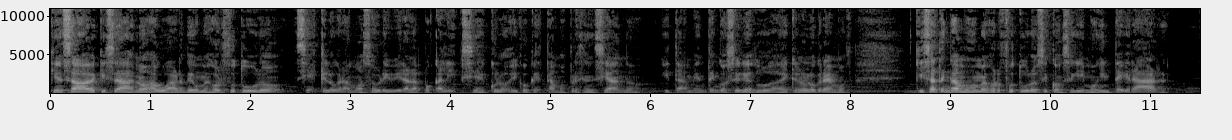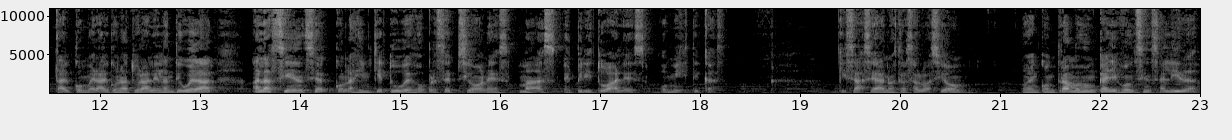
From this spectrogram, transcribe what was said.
Quién sabe, quizás nos aguarde un mejor futuro si es que logramos sobrevivir al apocalipsis ecológico que estamos presenciando, y también tengo serias dudas de que lo logremos. Quizá tengamos un mejor futuro si conseguimos integrar, tal como era algo natural en la antigüedad, a la ciencia con las inquietudes o percepciones más espirituales o místicas. Quizás sea nuestra salvación. Nos encontramos en un callejón sin salida.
